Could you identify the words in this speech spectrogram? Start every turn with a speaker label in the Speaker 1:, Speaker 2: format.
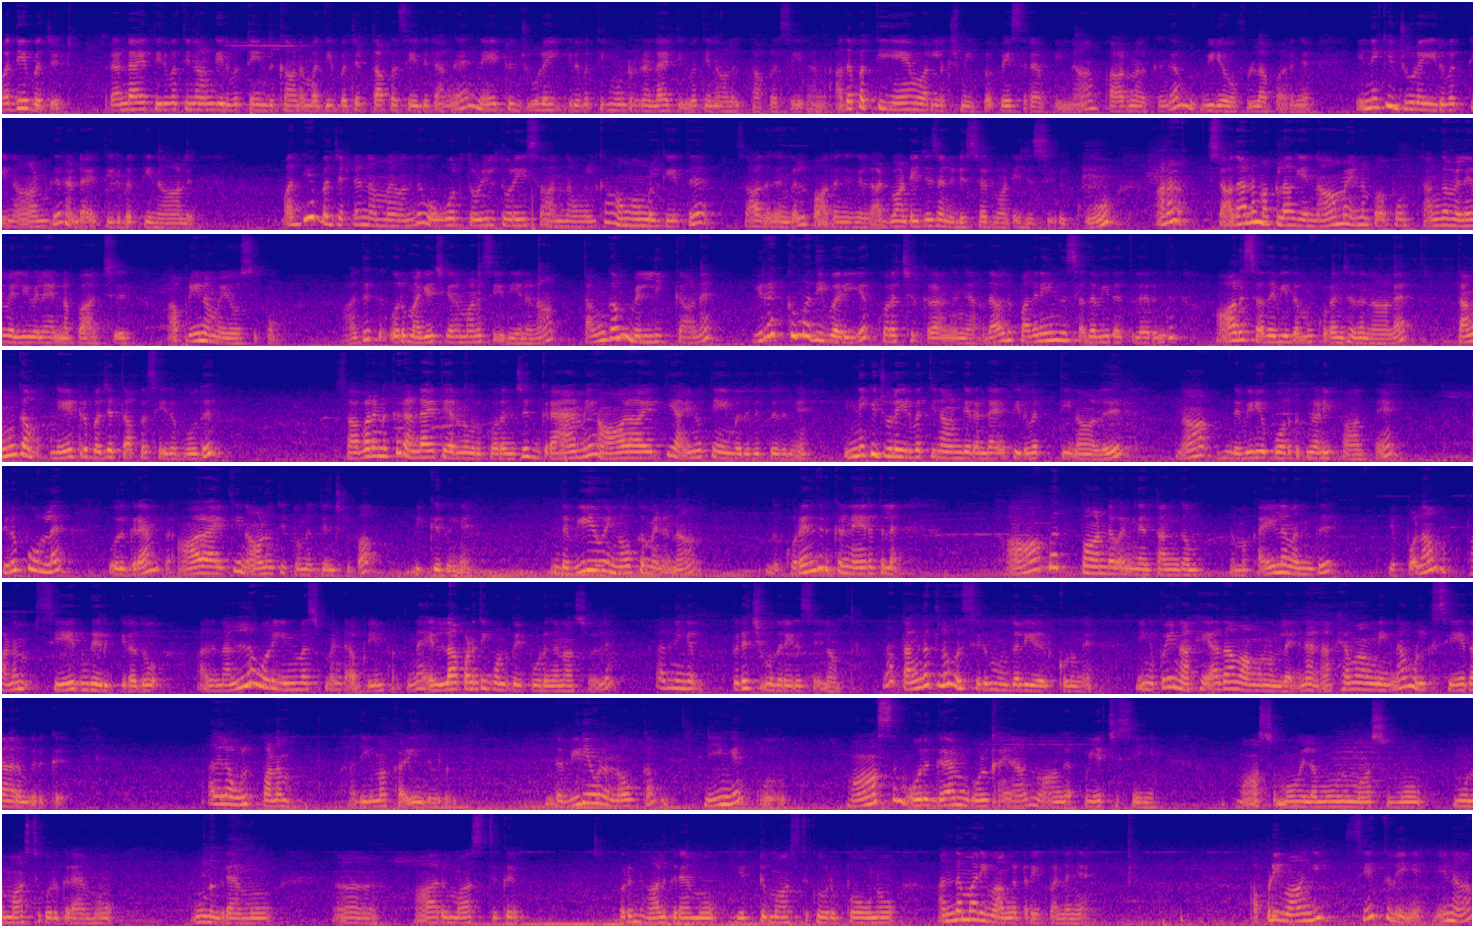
Speaker 1: மத்திய பட்ஜெட் ரெண்டாயிரத்தி இருபத்தி நான்கு இருபத்தைந்துக்கான மத்திய பட்ஜெட் தாக்கல் செய்துட்டாங்க. நேற்று ஜூலை இருபத்தி மூன்று ரெண்டாயிரத்தி இருபத்தி நாலு தாக்கல் செய்தாங்க அதை பற்றி ஏன் வரலட்சுமி இப்போ பேசுகிறேன் அப்படின்னா காரணம் இருக்குங்க. வீடியோ ஃபுல்லாக பாருங்கள் இன்றைக்கி ஜூலை இருபத்தி நான்கு ரெண்டாயிரத்தி இருபத்தி நாலு. மத்திய பட்ஜெட்டில் நம்ம வந்து ஒவ்வொரு தொழில்துறை சார்ந்தவங்களுக்கு அவங்கவுங்களுக்கு ஏற்ற சாதகங்கள் பாதகங்கள் அட்வான்டேஜஸ் அண்ட் டிஸ்அட்வான்டேஜஸ் இருக்கும். ஆனால் சாதாரண மக்களாகிய நாம் என்ன பார்ப்போம்? தங்க விலை வெள்ளி விலை என்னப்பா ஆச்சு? அப்படின்னு நம்ம யோசிப்போம். அதுக்கு ஒரு மகிழ்ச்சிகரமான செய்தி என்னென்னா தங்கம் வெள்ளிக்கான இறக்குமதி வரியை குறைச்சிருக்கிறாங்கங்க. அதாவது பதினைந்து சதவீதத்திலிருந்து ஆறு சதவீதம் குறைஞ்சதுனால தங்கம் நேற்று பட்ஜெட் தாக்கல் செய்த போது சவரனுக்கு ரெண்டாயிரத்தி இரநூறு குறைஞ்சு கிராமே ஆறாயிரத்தி ஐநூற்றி ஐம்பது விற்றுதுங்க இன்னைக்கு ஜூலை இருபத்தி நான்கு ரெண்டாயிரத்தி இருபத்தி நாலு நான் இந்த வீடியோ போகிறதுக்கு முன்னாடி பார்த்தேன். திருப்பூரில் ஒரு கிராம் ஆறாயிரத்தி நானூற்றி தொண்ணூத்தஞ்சு ரூபாய் விற்குதுங்க இந்த வீடியோவின் நோக்கம் என்னென்னா இந்த குறைந்திருக்கிற நேரத்தில் ஆபத் பாண்டவன்ங்க தங்கம் நம்ம கையில் வந்து எப்போல்லாம் பணம் சேர்ந்து இருக்கிறதோ அது நல்ல ஒரு இன்வெஸ்ட்மெண்ட் அப்படின்னு பார்த்தீங்கன்னா எல்லா பணத்தையும் கொண்டு போய் போடுங்க நான் சொல்ல அது நீங்கள் பிரித்து முதலீடு செய்யலாம். ஆனால் தங்கத்தில் ஒரு சிறு முதலீடு இருக்கணுங்க நீங்கள் போய் நகையாக தான் வாங்கணும் இல்லை ஏன்னா நகை வாங்கினீங்கன்னா உங்களுக்கு சேதாரம் இருக்குது அதில் உங்களுக்கு பணம் அதிகமாக கழிந்து விடும். இந்த வீடியோவோட நோக்கம் நீங்கள் மாதம் ஒரு கிராம் கோல்டு காயினாவது வாங்க. முயற்சி செய்யுங்க. மாதமோ இல்லை மூணு மாதமோ மூணு மாதத்துக்கு ஒரு கிராமோ மூணு கிராமோ ஆறு மாதத்துக்கு ஒரு நாலு கிராமோ எட்டு மாதத்துக்கு ஒரு பவுனோ அந்த மாதிரி வாங்க ட்ரை பண்ணுங்கள் அப்படி வாங்கி சேர்த்து வைங்க. ஏன்னா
